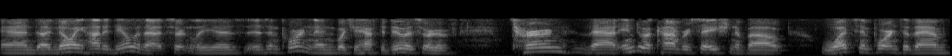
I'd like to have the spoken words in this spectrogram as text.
And uh, knowing how to deal with that certainly is is important. And what you have to do is sort of turn that into a conversation about what's important to them,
